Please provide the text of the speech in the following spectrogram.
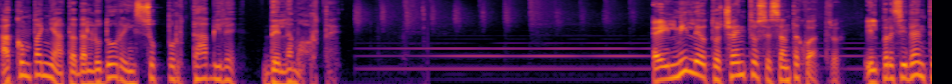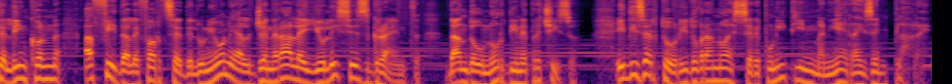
accompagnata dall'odore insopportabile della morte. È il 1864. Il presidente Lincoln affida le forze dell'Unione al generale Ulysses Grant, dando un ordine preciso. I disertori dovranno essere puniti in maniera esemplare.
